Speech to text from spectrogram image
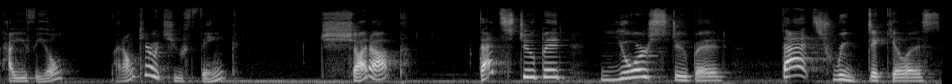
how you feel, I don't care what you think, shut up, that's stupid, you're stupid, that's ridiculous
